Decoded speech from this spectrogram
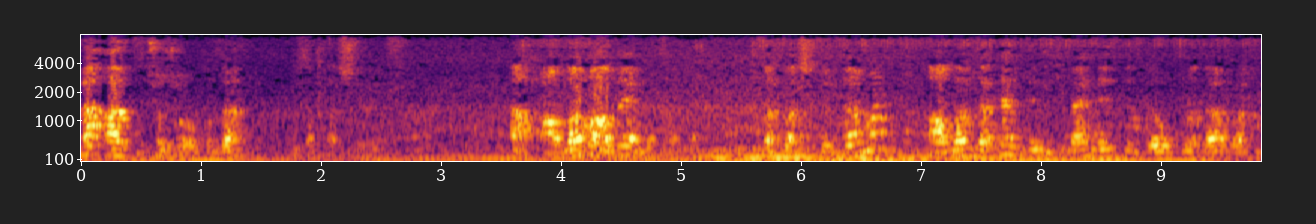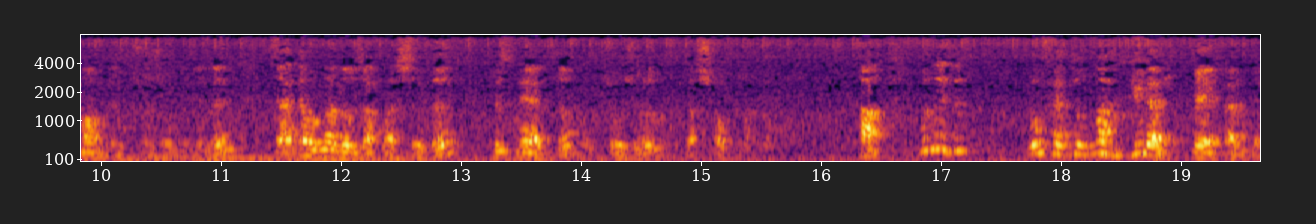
Ve artı çocuğu okuldan uzaklaştırıyor. Ha ablam aldı emniyete uzaklaştırdı ama ablam zaten dedi ki ben de dedi, okula daha bırakmam dedi çocuğu dedi. Zaten onlar da uzaklaştırdı. Biz ne yaptık? Çocuğu başka okula. Ha bu nedir? Bu Fethullah Güler beyefendi.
